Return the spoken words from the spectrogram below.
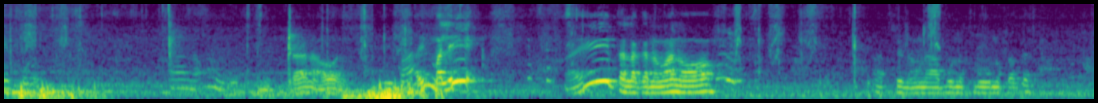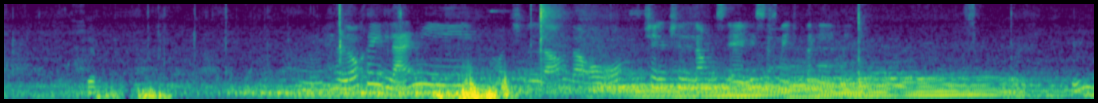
ito. Sana all. Diba? Ay, mali! Ay, talaga naman, oh. Action ang nabunot-bunot agad. Shit. Mm, Hello kay Lani. Oh, chill lang daw. Oo. Chill-chill lang Miss Ellis. At medyo tahimik. Hmm.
